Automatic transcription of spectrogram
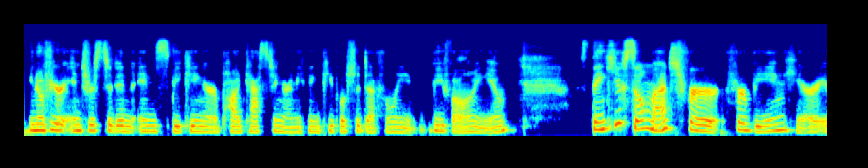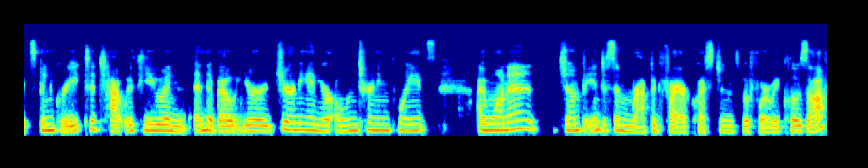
you know, if you're interested in, in speaking or podcasting or anything, people should definitely be following you thank you so much for for being here it's been great to chat with you and and about your journey and your own turning points I want to jump into some rapid fire questions before we close off.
